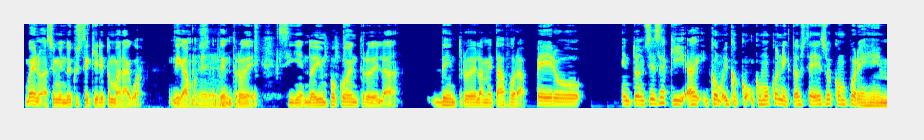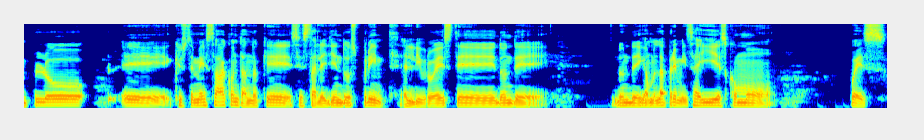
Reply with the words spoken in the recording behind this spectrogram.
Bueno, asumiendo que usted quiere tomar agua, digamos, eh. dentro de, siguiendo ahí un poco dentro de la, dentro de la metáfora. Pero, entonces aquí, ¿cómo, cómo conecta usted eso con, por ejemplo, eh, que usted me estaba contando que se está leyendo Sprint, el libro este donde, donde digamos la premisa ahí es como, pues,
